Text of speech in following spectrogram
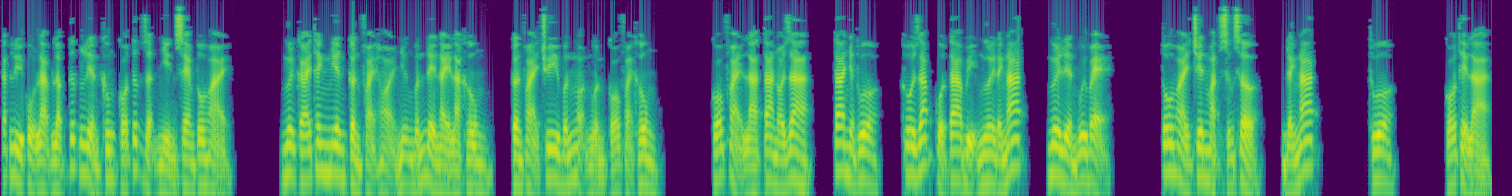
Cắt ly cổ lạp lập tức liền không có tức giận nhìn xem tô hoài. Ngươi cái thanh niên cần phải hỏi những vấn đề này là không, cần phải truy vấn ngọn nguồn có phải không? Có phải là ta nói ra, ta nhận thua, khôi giáp của ta bị ngươi đánh nát, ngươi liền vui vẻ. Tô hoài trên mặt sững sờ, đánh nát. Thua. Có thể là.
